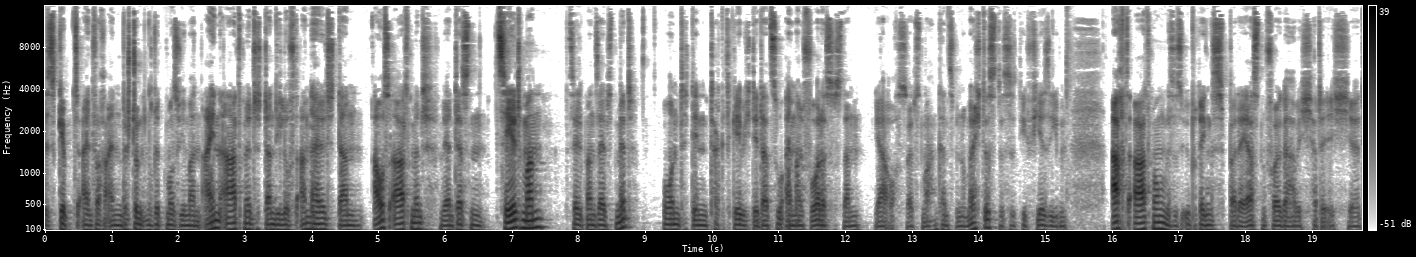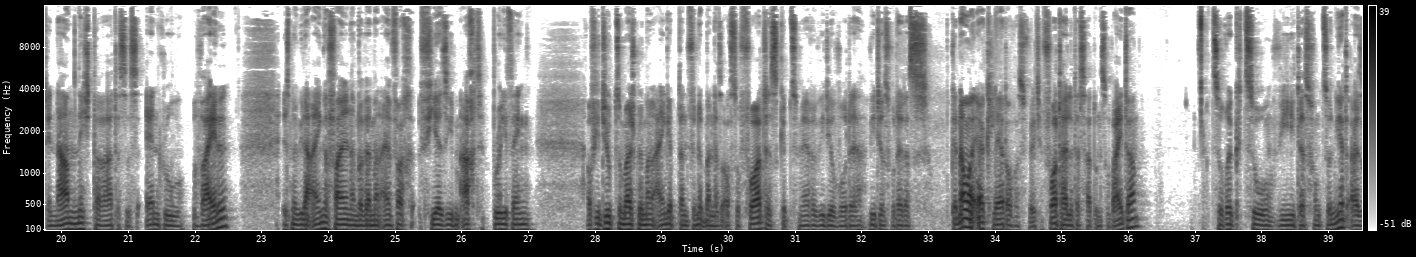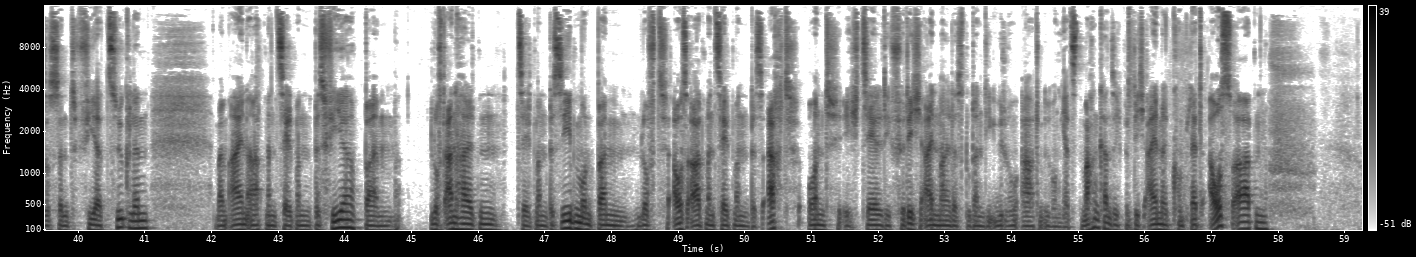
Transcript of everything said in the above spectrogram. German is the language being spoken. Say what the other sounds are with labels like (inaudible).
Es gibt einfach einen bestimmten Rhythmus, wie man einatmet, dann die Luft anhält, dann ausatmet. Währenddessen zählt man, zählt man selbst mit. Und den Takt gebe ich dir dazu einmal vor, dass du es dann ja auch selbst machen kannst, wenn du möchtest. Das ist die 4, 7, 8 Atmung. Das ist übrigens bei der ersten Folge habe ich, hatte ich äh, den Namen nicht parat. Das ist Andrew Weil. Ist mir wieder eingefallen, aber wenn man einfach 4, 7, 8 Breathing auf YouTube zum Beispiel mal eingibt, dann findet man das auch sofort. Es gibt mehrere Video, wo der, Videos, wo der das genauer erklärt, auch was, welche Vorteile das hat und so weiter. Zurück zu, wie das funktioniert. Also es sind vier Zyklen. Beim Einatmen zählt man bis vier, beim Luftanhalten zählt man bis sieben und beim Luftausatmen zählt man bis acht. Und ich zähle die für dich einmal, dass du dann die Atemübung jetzt machen kannst. Ich bitte dich einmal komplett ausatmen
